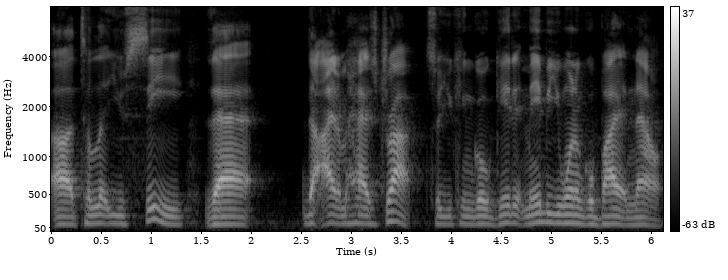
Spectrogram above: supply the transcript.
uh, to let you see that the item has dropped so you can go get it. Maybe you want to go buy it now.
